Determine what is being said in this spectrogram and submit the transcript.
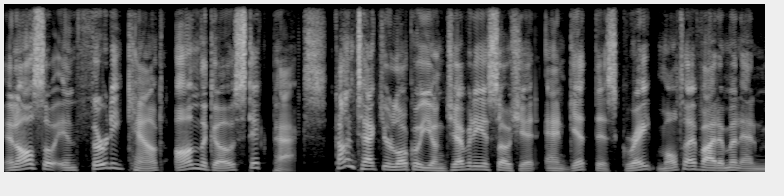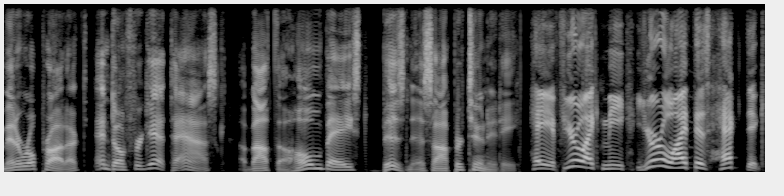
and also in 30 count on the go stick packs. Contact your local Youngevity associate and get this great multivitamin and mineral product. And don't forget to ask about the home based business opportunity. Hey, if you're like me, your life is hectic.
